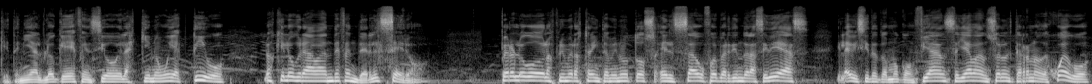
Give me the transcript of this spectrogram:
que tenía el bloque defensivo velasquino muy activo, los que lograban defender el cero. Pero luego de los primeros 30 minutos, el SAU fue perdiendo las ideas y la visita tomó confianza y avanzó en el terreno de juego,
